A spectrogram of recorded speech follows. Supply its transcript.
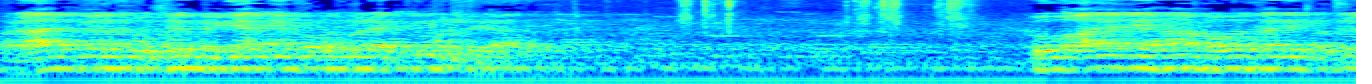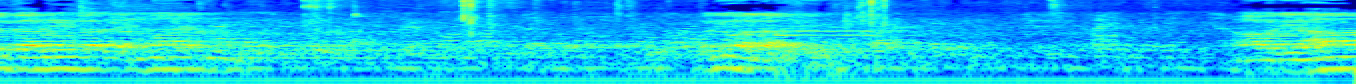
और आजकल सोशल मीडिया भी बहुत बड़ा एक्टिव बन गया? है तो आज यहाँ बहुत सारे पत्रकारों का सम्मान होने वाला है। और यहाँ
